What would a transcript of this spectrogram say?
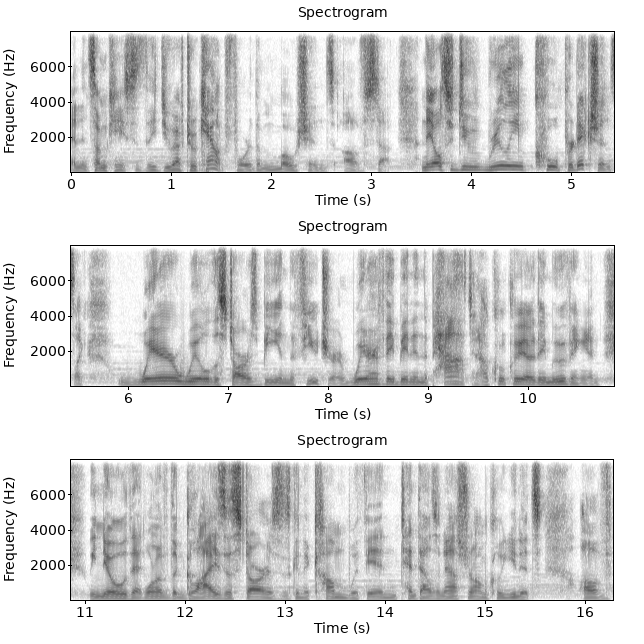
And in some cases, they do have to account for the motions of stuff. And they also do really cool predictions like where will the stars be in the future and where have they been in the past and how quickly are they moving? And we know that one of the Gliese stars is going to come within 10,000 astronomical units of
